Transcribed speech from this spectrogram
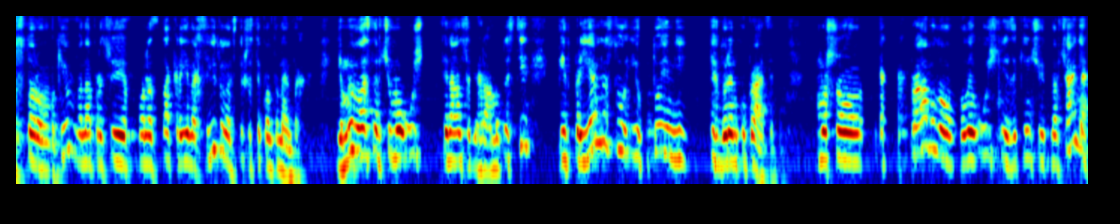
100 років. Вона працює в понад 100 країнах світу на всіх шести континентах. І ми, власне, вчимо учнів фінансовій грамотності, підприємництву і готуємо їх до ринку праці. Тому що, як правило, коли учні закінчують навчання,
